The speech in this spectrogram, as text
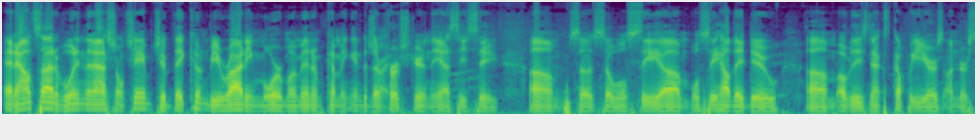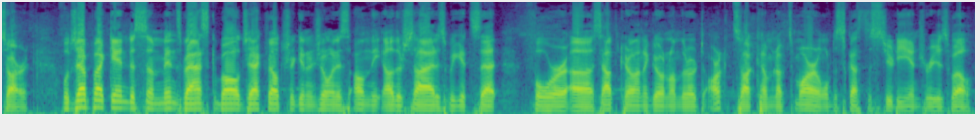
And outside of winning the national championship, they couldn't be riding more momentum coming into That's their right. first year in the SEC. Um, so, so we'll see. Um, we'll see how they do um, over these next couple years under Sark. We'll jump back into some men's basketball. Jack Veltri going to join us on the other side as we get set for uh, South Carolina going on the road to Arkansas coming up tomorrow, and we'll discuss the Stute injury as well.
